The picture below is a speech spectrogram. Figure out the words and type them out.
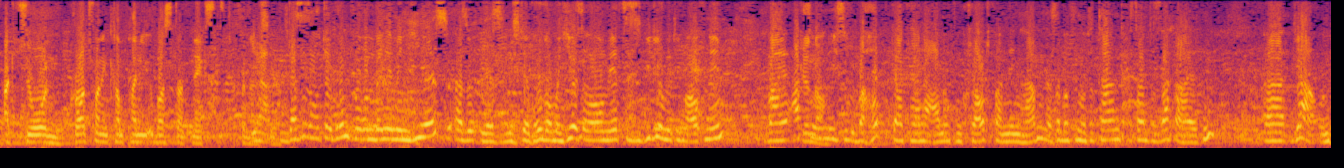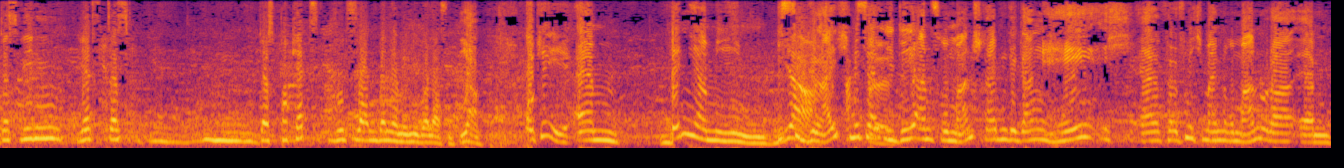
Crowdfunding-Aktion, Crowdfunding-Kampagne über Startnext Ja, finanziert. und das ist auch der Grund, warum Benjamin hier ist. Also, ja, das ist nicht der Grund, warum er hier ist, aber warum wir jetzt dieses Video mit ihm aufnehmen. Weil Axel Genau. und ich so überhaupt gar keine Ahnung von Crowdfunding haben, das aber für eine total interessante Sache halten. Äh, ja, und deswegen jetzt das, das Parkett sozusagen Benjamin überlassen. Ja, okay. Ähm, Benjamin, bist Ja, du gleich mit der Axel. Idee ans Romanschreiben gegangen? Hey, ich äh, veröffentliche meinen Roman oder ähm,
